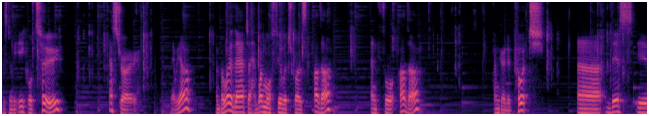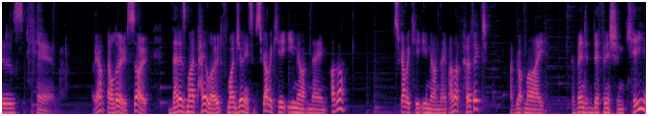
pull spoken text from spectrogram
is going to be equal to Astro. There we are. And below that, I have one more field which was other. And for other, I'm going to put uh, this is cam. There we are, that'll do. So that is my payload for my journey. Subscriber key, email, name, other. Subscriber key, email, name, other. Perfect. I've got my event definition key.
